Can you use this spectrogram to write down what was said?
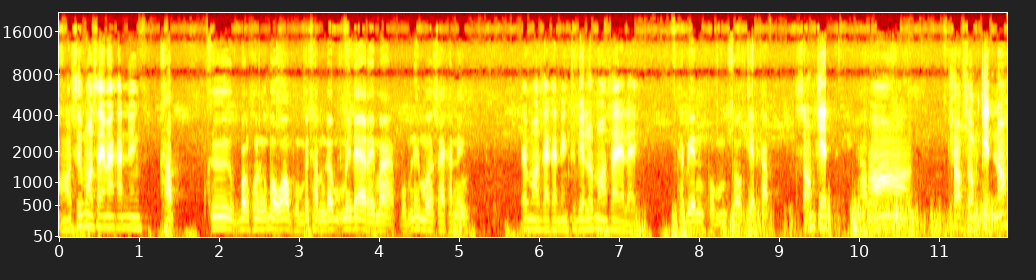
อ๋อซื้อมอไซค์มาคันหนึ่งครับ คือบางคนก็บอกว่าผมไปทำแล้วไม่ได้อะไรมา ผมได้มอไซค์คันหนึ่งแล้วมอไซค์คันหนึ่งทะเบียนรถมอไซค์อะไรทะเบียนผมสองเจ็ดครับ สองเจ็ดครับอ๋อชอบสองเจ็ดเนาะ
